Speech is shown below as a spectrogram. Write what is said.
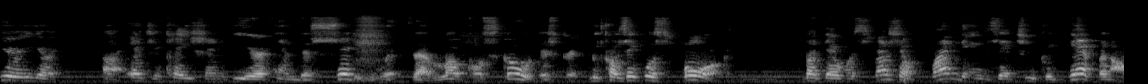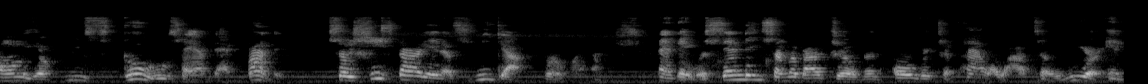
inferior uh, education here in the city with the local school district because it was for. But there were special fundings that you could get, but only a few schools have that funding. So she started a sneak out program, and they were sending some of our children over to Palo Alto. We are in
